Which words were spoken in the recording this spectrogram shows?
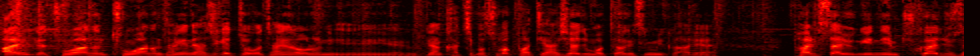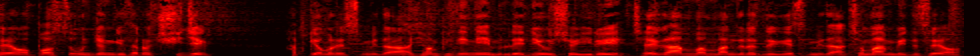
아, 그러니까 좋아하는 좋아하는 당연히 하시겠죠. 장인 어른이 예, 그냥 같이 뭐 수박 파티 하셔야지 뭐 어떡하겠습니까? 예. 8462님 축하해 주세요. 버스 운전기사로 취직 합격을 했습니다. 현 PD님 라디오 쇼 1위 제가 한번 만들어 드리겠습니다. 저만 믿으세요.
